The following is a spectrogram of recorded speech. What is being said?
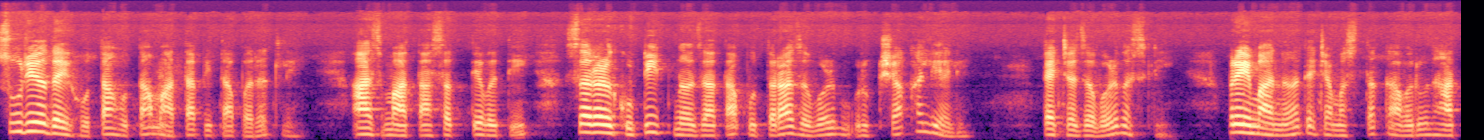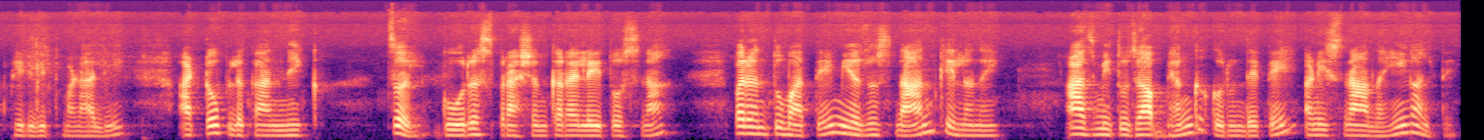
सूर्योदय होता होता माता पिता परतले. आज माता सत्यवती सरळ कुटीत न जाता पुत्राजवळ वृक्षाखाली आली. त्याच्याजवळ बसली. प्रेमानं त्याच्या मस्तकावरून हात फिरवीत म्हणाली आटोपलं कान्निक चल गोरस प्राशन करायला येतोस ना? परंतु माते मी अजून स्नान केलं नाही. आज मी तुझा अभ्यंग करून देते आणि स्नानही घालते.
